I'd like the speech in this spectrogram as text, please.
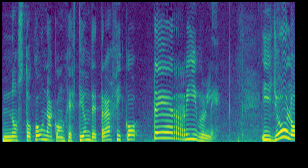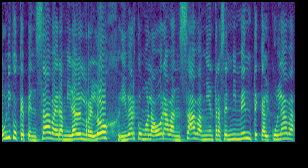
nos tocó una congestión de tráfico terrible y yo lo único que pensaba era mirar el reloj y ver cómo la hora avanzaba mientras en mi mente calculaba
